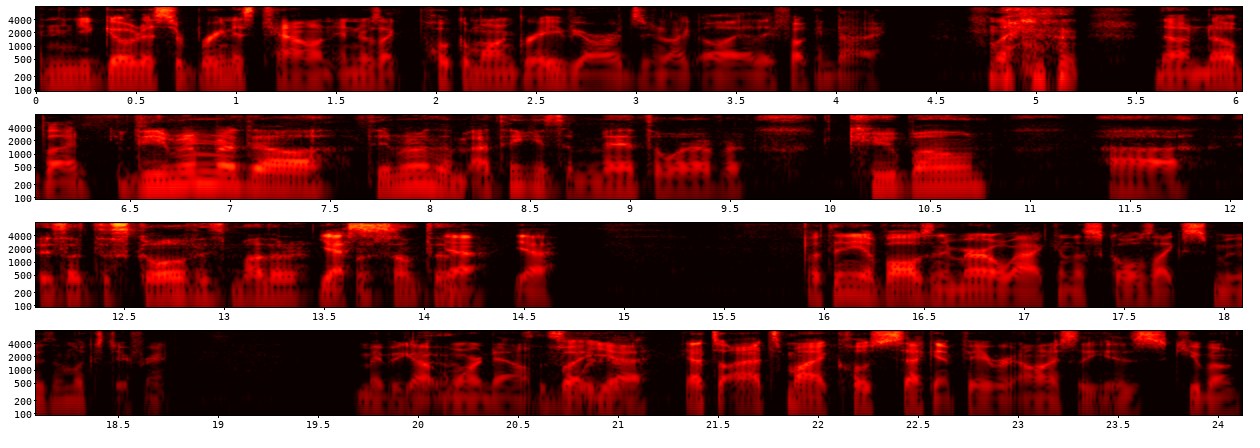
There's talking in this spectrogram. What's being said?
And then you go to Sabrina's town, and there's like Pokemon graveyards, and you're like, oh yeah, they fucking die. like, no, no, bud. Do you remember the? Do you remember the? I think it's a myth or whatever. Cubone, uh, is like the skull of his mother. Yes. Or something. Yeah, yeah. But then he evolves into Marowak, and the skull's like smooth and looks different. Maybe got Yeah, worn down, but weird. yeah, that's that's my close second favorite. Honestly, is Cubone,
